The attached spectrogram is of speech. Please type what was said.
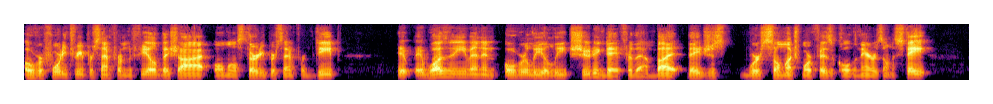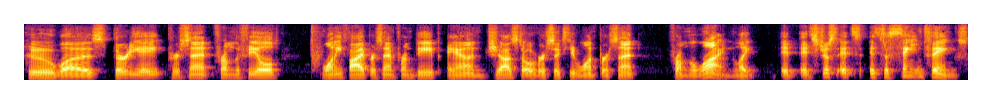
over 43% from the field. They shot almost 30% from deep. It, it wasn't even an overly elite shooting day for them, but they just were so much more physical than Arizona State, who was 38% from the field, 25% from deep and just over 61% from the line. Like it, it's just it's it's the same things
